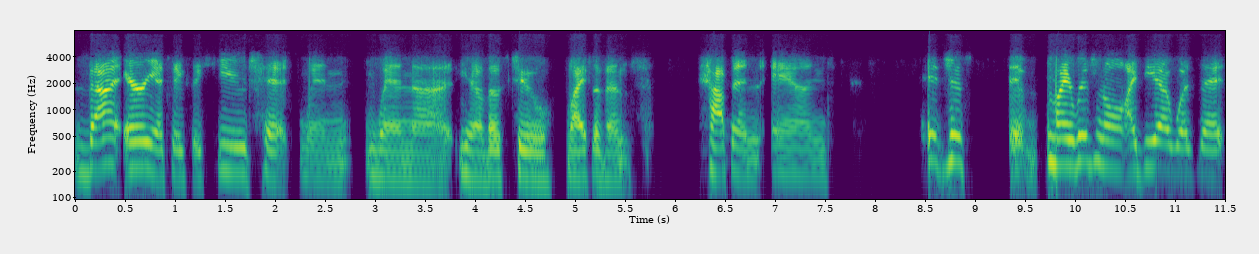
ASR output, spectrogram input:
that area takes a huge hit when when uh, you know those two life events happen and it just it, my original idea was that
